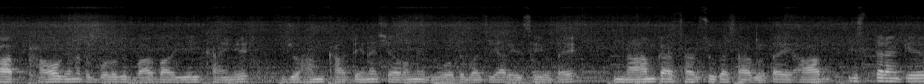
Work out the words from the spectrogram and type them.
आप खाओगे ना तो बोलोगे बार बार यही खाएँगे, जो हम खाते हैं ना शहरों में, वो तो बस यार ऐसे ही होता है। नाम का सरसों का साग होता है। आप इस तरह के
